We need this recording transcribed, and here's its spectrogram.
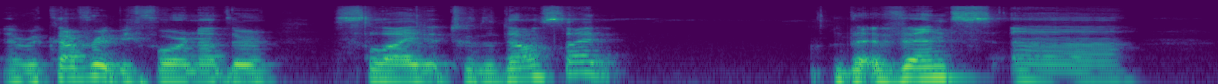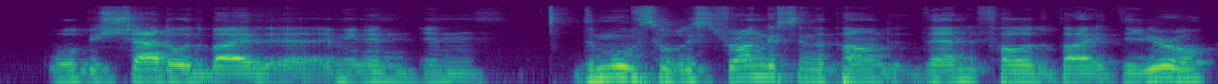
and recovery before another slide to the downside. The events uh, will be shadowed by, I mean, in, in the moves will be strongest in the pound, then followed by the euro.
